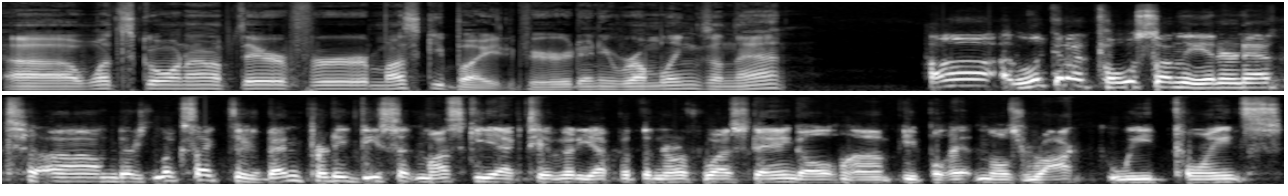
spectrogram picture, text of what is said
Uh, what's going on up there for muskie bite? Have you heard any rumblings on that? Uh, looking at posts on the internet, um, there's looks like there's been pretty decent muskie activity up at the northwest angle. Um, people hitting those rock weed points,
